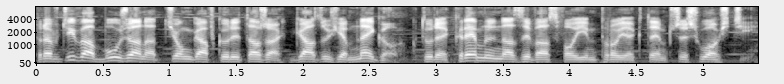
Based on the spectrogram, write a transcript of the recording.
Prawdziwa burza nadciąga w korytarzach gazu ziemnego, które Kreml nazywa swoim projektem przyszłości.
